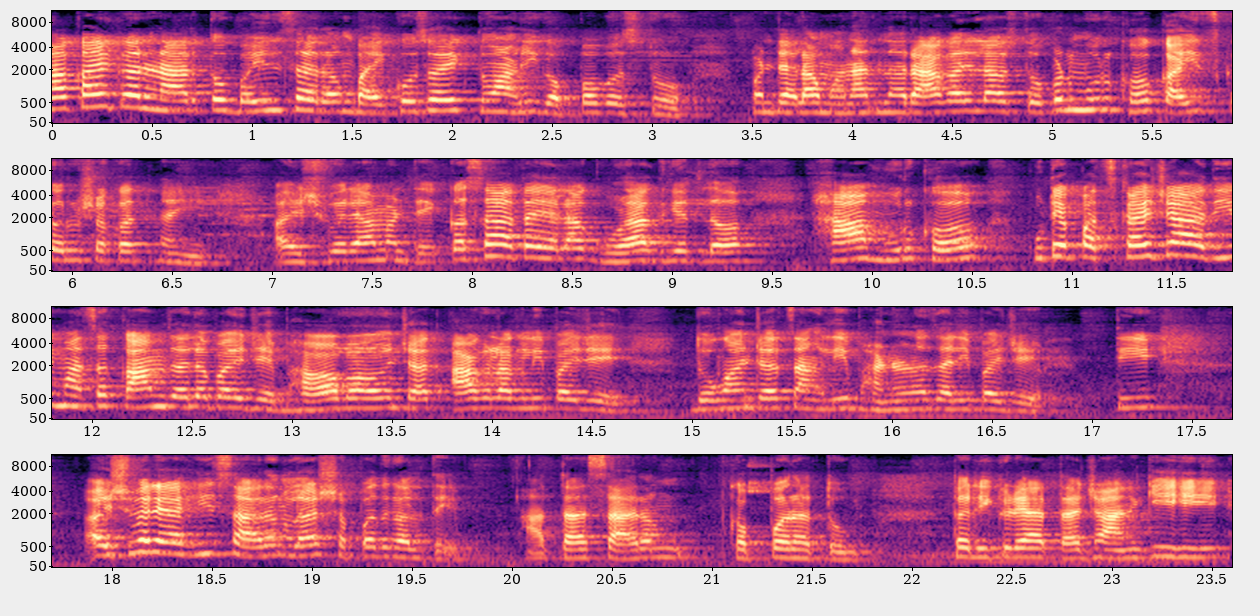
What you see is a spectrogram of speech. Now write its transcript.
हा काय करणार? तो बैलचा रंग बायकोचा ऐकतो आणि गप्प बसतो. पण त्याला मनातनं राग आलेला असतो पण मूर्ख काहीच करू शकत नाही. ऐश्वर्या म्हणते कसं आता याला घोळात घेतलं? हा मूर्ख कुठे पचकायच्या आधी माझं काम झालं पाहिजे. भावाभावांच्यात आग लागली पाहिजे. दोघांच्यात चांगली भांडणं झाली पाहिजे. ती ऐश्वर्या ही सारंगला शपथ घालते. आता सारंग गप्प राहतो. तर इकडे आता जानकी ही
